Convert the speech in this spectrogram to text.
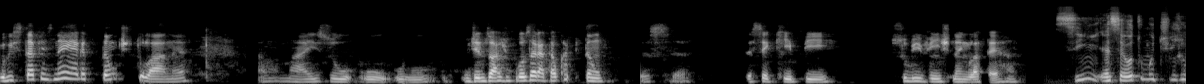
O Stephens nem era tão titular, né? Mas o, o, o James Ward-Prowse era até o capitão dessa, dessa equipe sub-20 da Inglaterra. Sim, esse é outro motivo.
